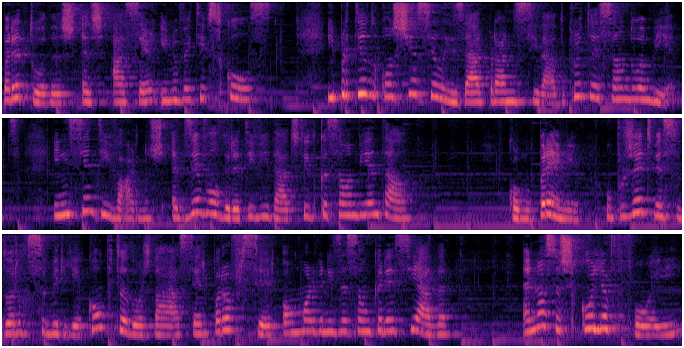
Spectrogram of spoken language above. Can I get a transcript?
para todas as Acer Innovative Schools, e pretende consciencializar para a necessidade de proteção do ambiente e incentivar-nos a desenvolver atividades de educação ambiental. Como prémio, o projeto vencedor receberia computadores da Acer para oferecer a uma organização carenciada. A nossa escolha foi.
